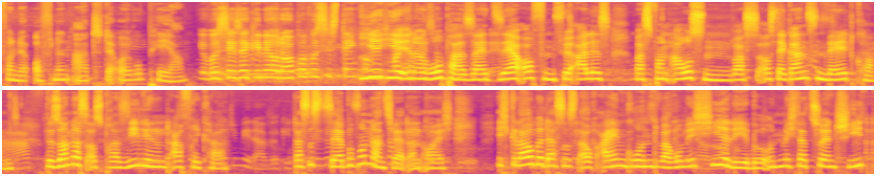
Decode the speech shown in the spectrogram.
von der offenen Art der Europäer. Ihr hier in Europa seid sehr offen für alles, was von außen, was aus der ganzen Welt kommt, besonders aus Brasilien und Afrika. Das ist sehr bewundernswert an euch. Ich glaube, das ist auch ein Grund, warum ich hier lebe und mich dazu entschied,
